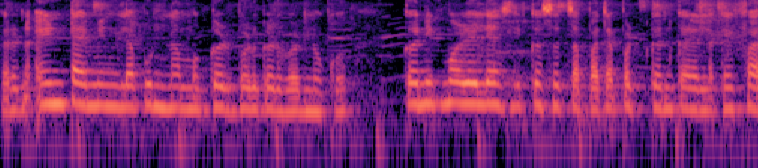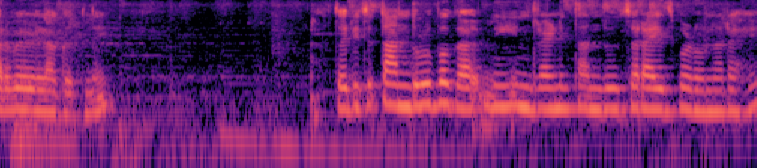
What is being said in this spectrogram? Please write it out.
कारण ऐन टायमिंगला पुन्हा मग गडबड गडबड नको. कणिक मळलेली असली कसं चपात्या पटकन करायला काही फार वेळ लागत नाही. तर इथे तांदूळ बघा मी इंद्रायणी तांदूळचा राईस बनवणार आहे.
